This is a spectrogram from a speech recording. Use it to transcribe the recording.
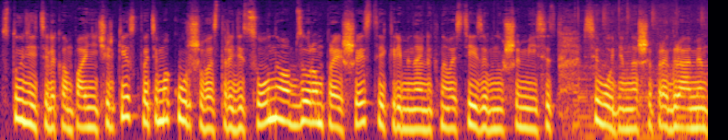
В студии телекомпании «Черкесск» Фатима Куршева с традиционным обзором происшествий и криминальных новостей за минувший месяц. Сегодня в нашей программе.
